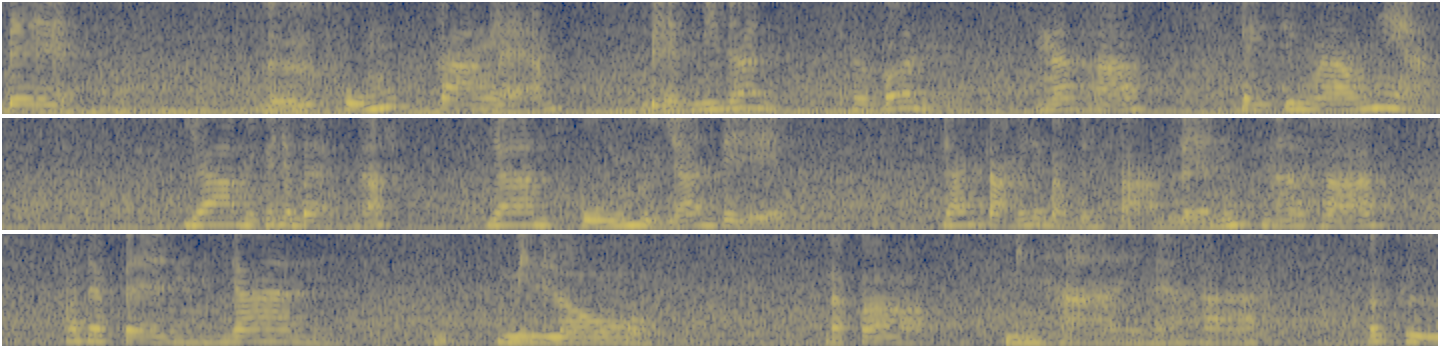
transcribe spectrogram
เบสหรือทุ้มกลางแหลม bass middle treble นะคะแต่จริงแล้วเนี่ยย่านมันก็จะแบ่งนะ ย่านทุ้มหรือย่านเบสย่านกลางก็จะแบ่งเป็นสามเลนส์นะคะ ก็จะเป็นย่านมินโล แล้วก็ มินไฮนะคะ ก็คือ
